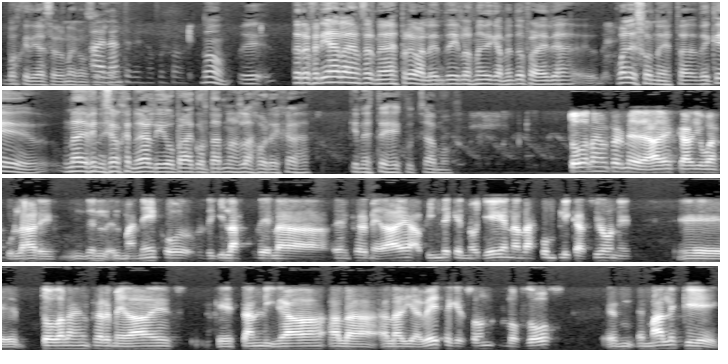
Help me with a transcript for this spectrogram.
vos querías hacer una consulta. Adelante, por favor. No, eh, te referías a las enfermedades prevalentes y los medicamentos para ellas. ¿Cuáles son estas? ¿De qué? Una definición general, digo, para cortarnos las orejas quienes te escuchamos. Todas las enfermedades cardiovasculares, del, el manejo de las, de las enfermedades a fin de que no lleguen a las complicaciones, eh, todas las enfermedades que están ligadas a la, a la diabetes, que son los dos em, males que,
